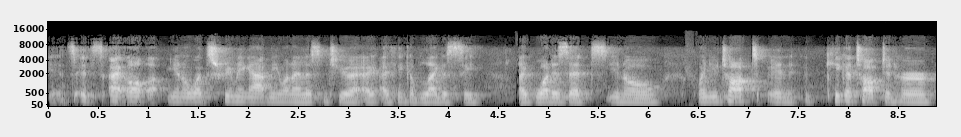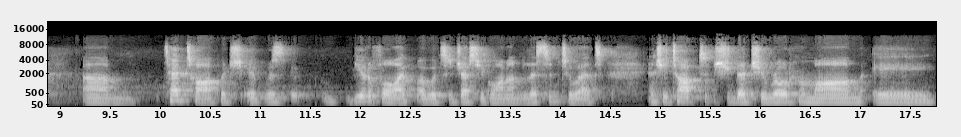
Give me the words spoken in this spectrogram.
it's it's I, uh, you know what's screaming at me when i listen to you I, I think of legacy like what is it you know when you talked in Keka talked in her um, TED talk, which it was beautiful. I, I, would suggest you go on and listen to it. And she talked she, that she wrote her mom a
